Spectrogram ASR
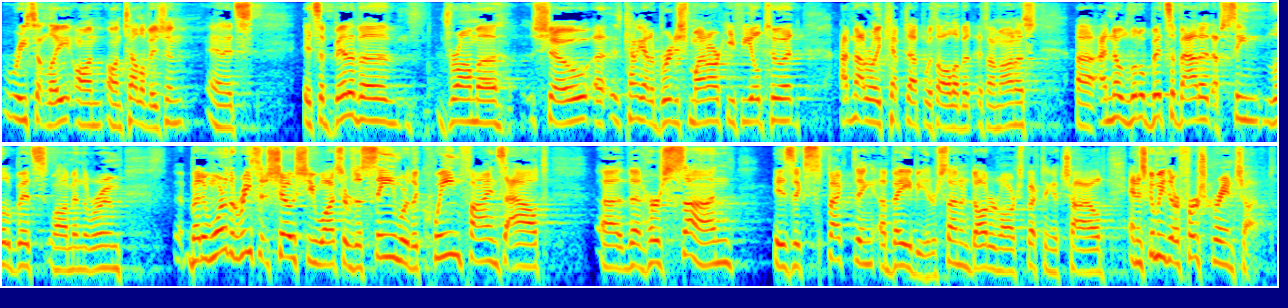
recently on, on television, and it's it's a bit of a drama show. Uh, it's kind of got a British monarchy feel to it. I've not really kept up with all of it, if I'm honest. Uh, I know little bits about it. I've seen little bits while I'm in the room. But in one of the recent shows she watched, there was a scene where the queen finds out uh, that her son is expecting a baby. Her son and daughter in law are expecting a child, and it's going to be their first grandchild.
